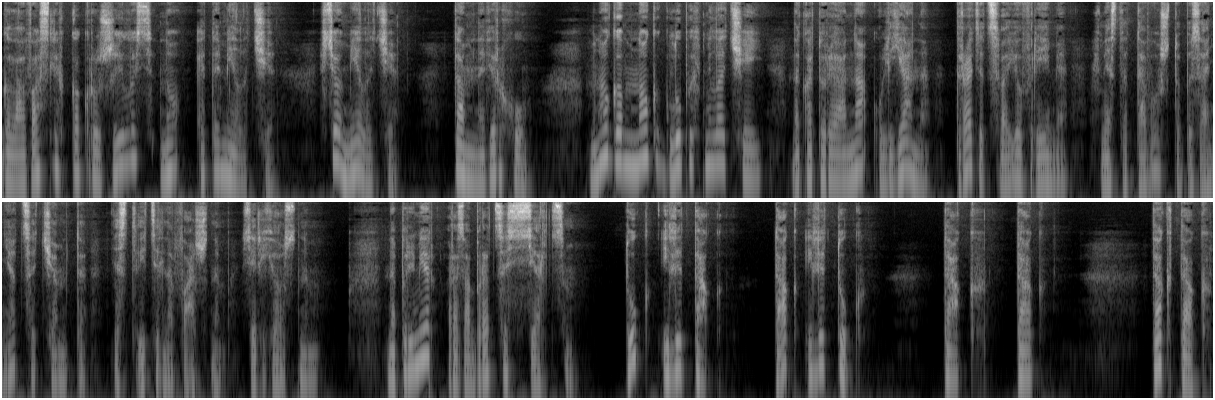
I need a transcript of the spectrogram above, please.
голова слегка кружилась, но это мелочи. Все мелочи. Там, наверху. Много-много глупых мелочей, на которые она, Ульяна, тратит свое время, вместо того, чтобы заняться чем-то действительно важным, серьезным. Например, разобраться с сердцем. Тук или так? Так или тук? Так, так. Так-так.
